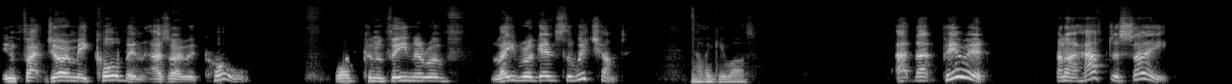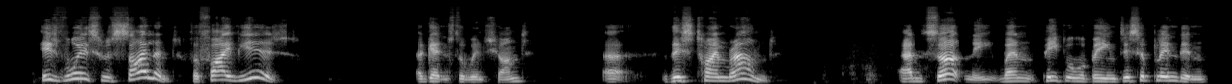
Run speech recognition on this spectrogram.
In fact, Jeremy Corbyn, as I recall, was convener of Labour Against the Witch Hunt. I think he was. At that period. And I have to say, his voice was silent for five years against the witch hunt uh, this time round. And certainly when people were being disciplined in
